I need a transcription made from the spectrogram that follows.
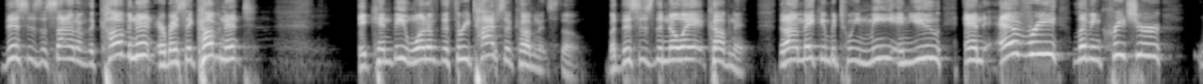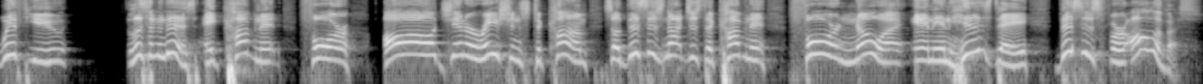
This is the sign of the covenant. Everybody say covenant. It can be one of the three types of covenants, though. But this is the Noahic covenant that I'm making between me and you and every living creature with you. Listen to this a covenant for all generations to come. So this is not just a covenant for Noah and in his day, this is for all of us,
